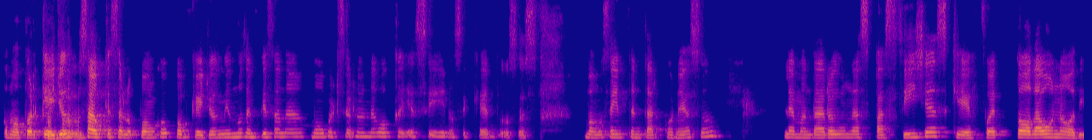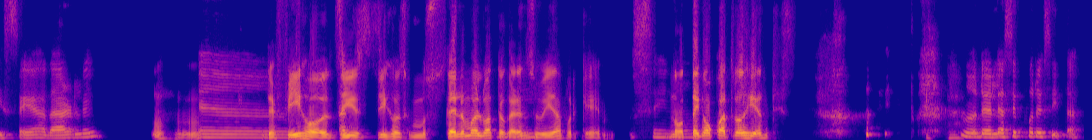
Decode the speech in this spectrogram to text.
como porque ellos, o sea, aunque se lo pongo, como que ellos mismos empiezan a movérselo en la boca y así, no sé qué, entonces vamos a intentar con eso. Le mandaron unas pastillas que fue toda una odisea darle. Ujú. De Eh, fijo, sí, dijo, es como: "Usted no me vuelva a tocar en su vida porque sí, no no. tengo 4 dientes". No, en realidad sí, pobrecita.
